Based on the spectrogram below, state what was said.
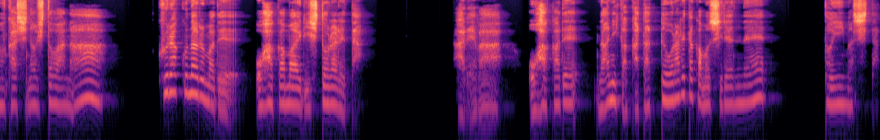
昔の人はな、暗くなるまでお墓参りしとられた。あれはお墓で何か語っておられたかもしれんね、と言いました。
